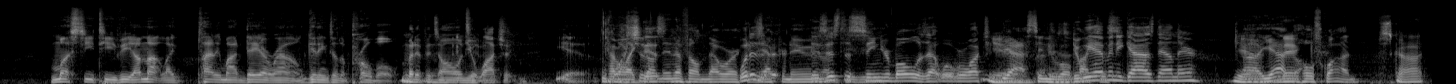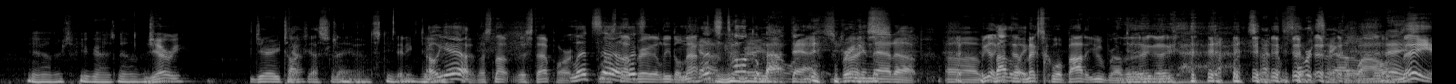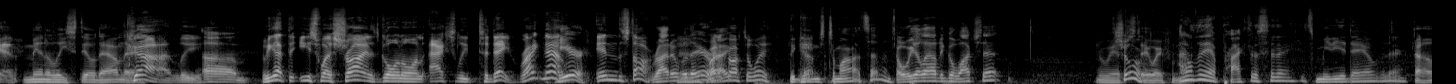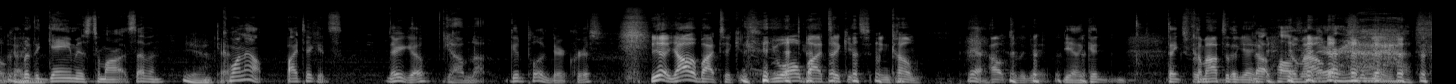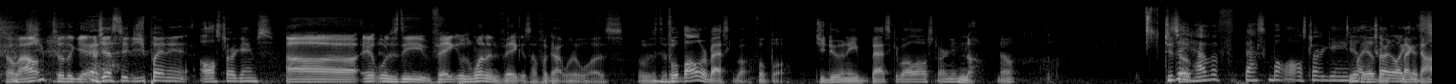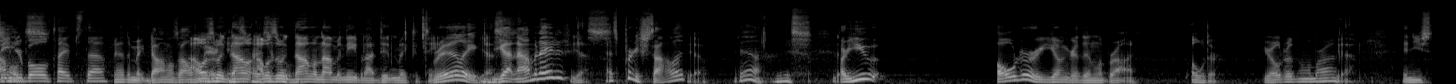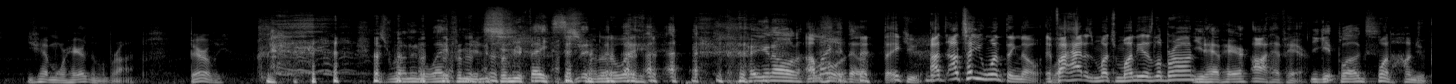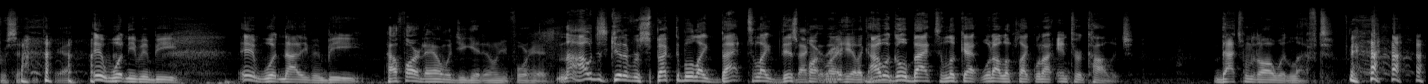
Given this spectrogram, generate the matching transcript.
must see TV. I'm not like planning my day around getting to the Pro Bowl. But if it's on, you'll watch it. Yeah, Kind of like it this. on NFL Network What in the it? afternoon. Is this the TV. Senior Bowl? Is that what we're watching? Yeah. Yeah, Senior Bowl. Do we have any guys down there? Yeah, Uh, yeah, Nick, the whole squad. Scott. Yeah, there's a few guys down there. Jerry. Jerry talked yesterday. And Steve- Did he? Oh yeah. Yeah, let's not. That's that part. Let's let's uh, not let's, bury the lead on that. let's one. talk about that that. Bringing that up. Um, We gotta the get that way, Mexico up out of you, brother. it's gonna take a while. Oh, man, Mentally still down there. godly. Um, we got the East West Shrine Shrines going on actually today, right now, Here. in the Star, Right over there, right, right? across the way. The game's tomorrow at seven. Are we allowed to go watch that? Do we have Sure. to stay away from that? I don't think they have practice today. It's media day over there. Oh, okay. But the game is tomorrow at seven. Yeah. Okay. Come on out. Buy tickets. There you go. Yeah, I'm not. Good plug there, Chris. Yeah, y'all buy tickets. You all buy tickets and come. Yeah. out to the game. Yeah, good. Thanks for Come out to the game. Not Come out there. to the game. Come out to the game. Jesse, did you play any All Star games? Uh, it was the Vegas. It was one in Vegas. I forgot what it was. It was the Football or basketball? football. Did you do any basketball All Star game? No. no. Do So- they have a f- basketball All Star game? Yeah, they like have try the to like a Senior Bowl type stuff. Yeah, the McDonald's All I was a McDonald. I was a cool. McDonald nominee, but I didn't make the team. Really? Yes. You got nominated? Yes. That's pretty solid. Yeah. Yeah. Nice. Are you older or younger than LeBron? older. You're older than LeBron. Yeah. And you you have more hair than LeBron. Barely. It's running away from your from your face, Running away. hanging on. I I'm like hol- it though. Thank you. I, I'll tell you one thing though. If I had as much money as LeBron, You'd have hair. I'd have hair. You get plugs. One hundred percent. Yeah. It wouldn't even be. It would not even be. How far down would you get it on your forehead? No, I would just get a respectable like back to like this Back part to right there? here. Like I would go back to look at what I looked like when I entered college. That's when it all went left. like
